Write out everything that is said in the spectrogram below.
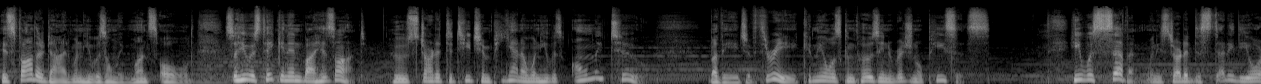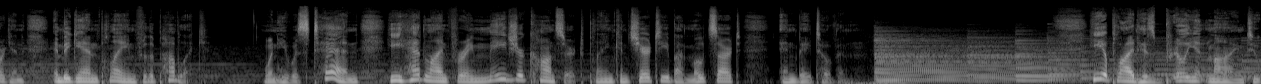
His father died when he was only months old, so he was taken in by his aunt, who started to teach him piano when he was only two. By the age of three, Camille was composing original pieces. He was seven when he started to study the organ and began playing for the public. When he was 10, he headlined for a major concert playing concerti by Mozart and Beethoven. He applied his brilliant mind to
